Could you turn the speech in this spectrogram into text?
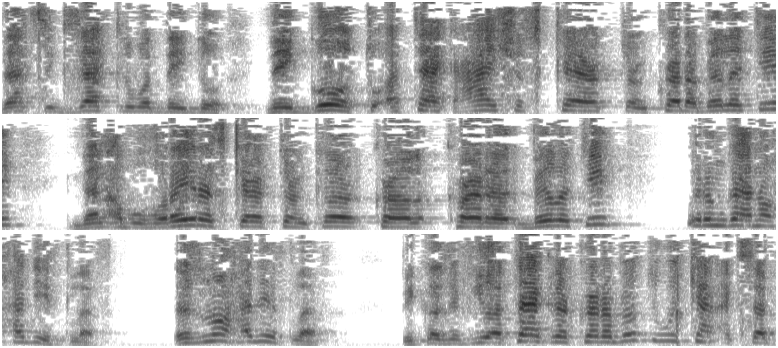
That's exactly what they do. They go to attack Aisha's character and credibility, then Abu Huraira's character and credibility. We don't got no hadith left. There's no hadith left. Because if you attack their credibility, we can't accept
